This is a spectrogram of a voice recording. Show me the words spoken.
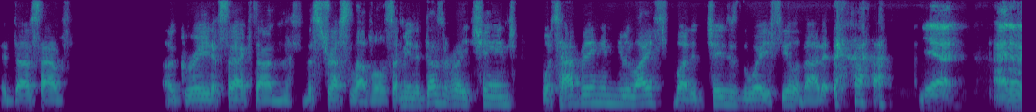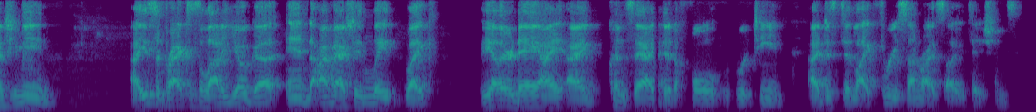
it does have a great effect on the stress levels. I mean, it doesn't really change what's happening in your life, but it changes the way you feel about it. Yeah, I know what you mean. I used to practice a lot of yoga, and I've actually late like the other day. I I couldn't say I did a full routine. I just did like three sunrise salutations,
